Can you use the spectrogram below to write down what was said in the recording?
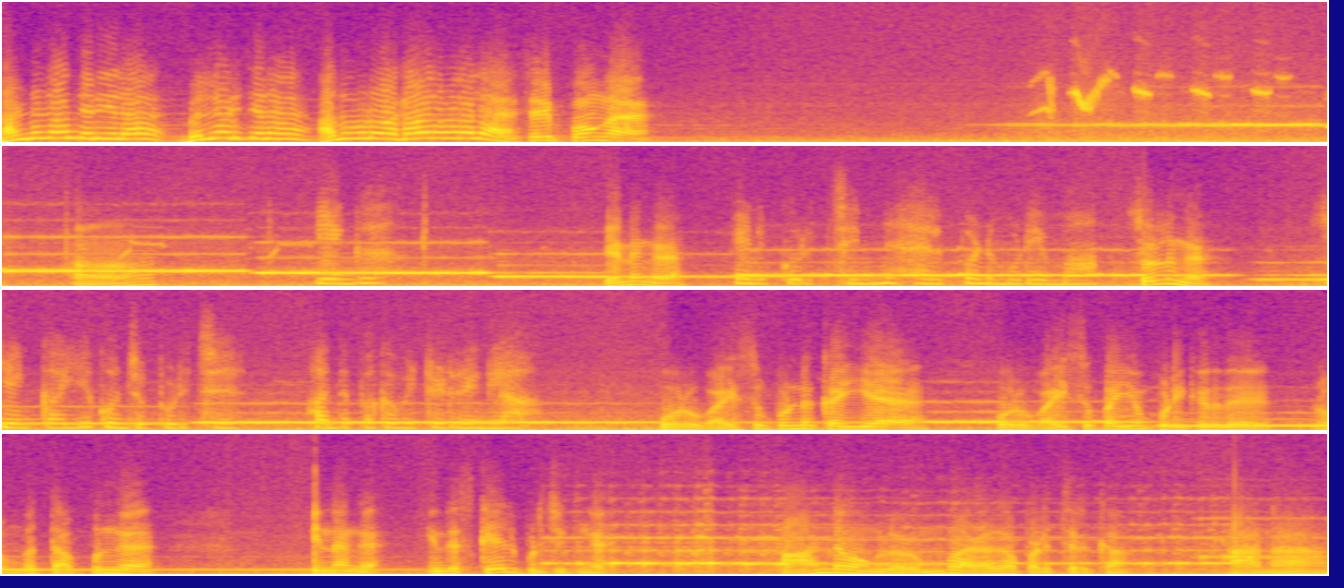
கண்ணுதான் தெரியல. பெல் அடிச்சன. அது கூட சரி, சரி போங்க. எங்க என்னங்க? எனக்கு ஒரு சின்ன ஹெல்ப் பண்ண முடியுமா? சொல்லுங்க. என் கைய கொஞ்சம் பிடிச்சு அந்த பக்கம் விட்டுடுறீங்களா? ஒரு வயசு பொண்ணு கைய ஒரு வயசு பையன் பிடிக்கிறது ரொம்ப தப்புங்க. இந்தாங்க இந்த ஸ்கேல் பிடிச்சுக்குங்க. ஆண்டவன் உங்களை ரொம்ப அழகா படைச்சிருக்கான். ஆனா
